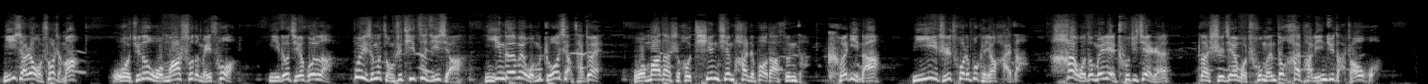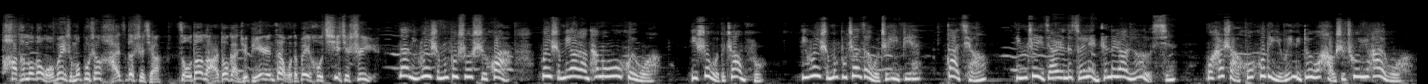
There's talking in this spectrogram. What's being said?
你想让我说什么？我觉得我妈说的没错，你都结婚了，为什么总是替自己想？你应该为我们着想才对。我妈那时候天天盼着抱大孙子，可你呢？你一直拖着不肯要孩子，害我都没脸出去见人。那时间我出门都害怕邻居打招呼，怕他们问我为什么不生孩子的事情，走到哪儿都感觉别人在我的背后窃窃私语。那你为什么不说实话？为什么要让他们误会我？你是我的丈夫，你为什么不站在我这一边？大强，你们这一家人的嘴脸真的让人恶心。我还傻乎乎的以为你对我好是出于爱我，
